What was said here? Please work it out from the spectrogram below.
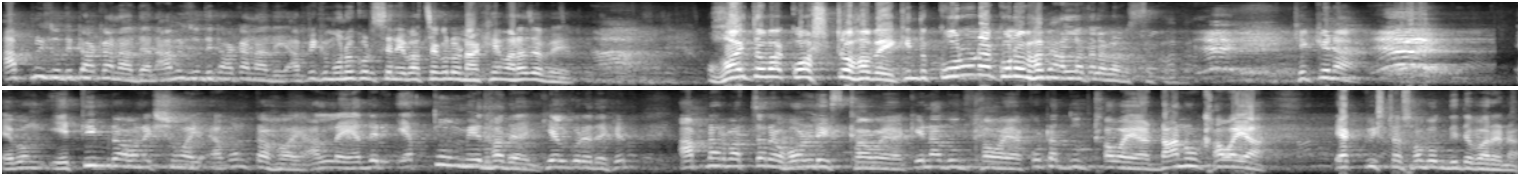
আপনি যদি টাকা না দেন, আমি যদি টাকা না দিই, আপনি কি মনে করছেন এই বাচ্চাগুলো না খেয়ে মারা যাবে? হয়তো বা কষ্ট হবে, কিন্তু কোনো না কোনোভাবে আল্লাহ তালা ব্যবস্থা করবে। ঠিক কিনা? এবং এতিমরা অনেক সময় এমনটা হয়, আল্লাহ এদের এত মেধা দেয়, খেয়াল করে দেখেন, আপনার বাচ্চারা হরলিক্স খাওয়ায়া, কেনা দুধ খাওয়ায়া, কোটার দুধ খাওয়ায়া ডানো খাওয়ায়া, এক পৃষ্ঠা সবক দিতে পারে না,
